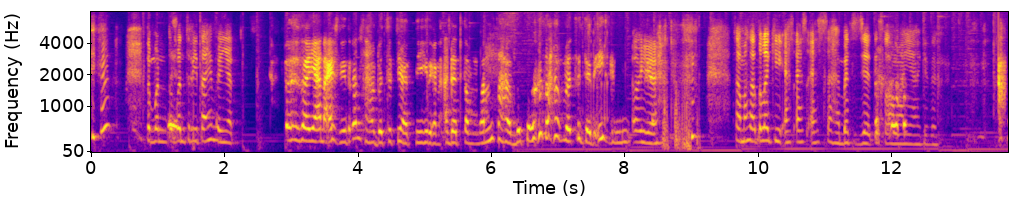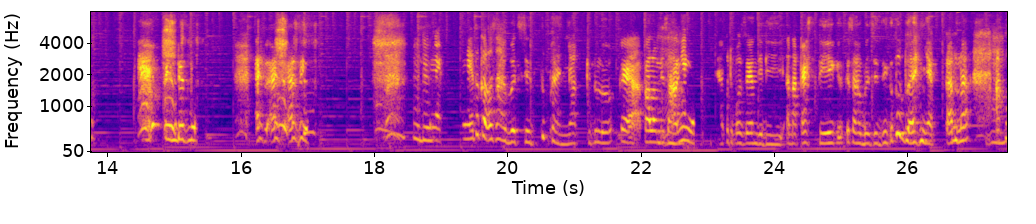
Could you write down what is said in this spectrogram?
temen-temen ceritanya banyak. Bahasanya anak SD itu kan sahabat sejati gitu kan. Ada teman sahabat sahabat sejati. Ih, geli. oh iya. Sama satu lagi SSS sahabat sejati selamanya gitu. Pindut SSS aduh. Itu kalau sahabat sejati itu banyak gitu loh. Kayak kalau misalnya ya aku diposisikan jadi anak SD gitu ke sahabat sejati itu tuh banyak. Karena Mm. aku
